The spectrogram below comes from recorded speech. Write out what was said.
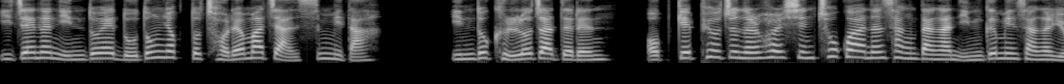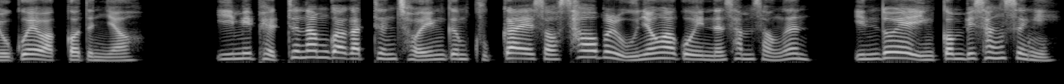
이제는 인도의 노동력도 저렴하지 않습니다. 인도 근로자들은 업계 표준을 훨씬 초과하는 상당한 임금 인상을 요구해 왔거든요. 이미 베트남과 같은 저임금 국가에서 사업을 운영하고 있는 삼성은 인도의 인건비 상승이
